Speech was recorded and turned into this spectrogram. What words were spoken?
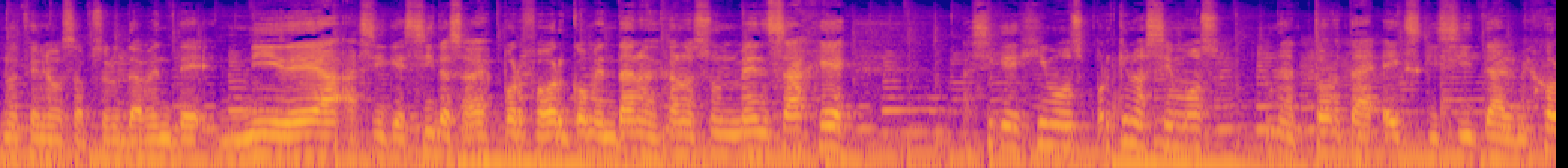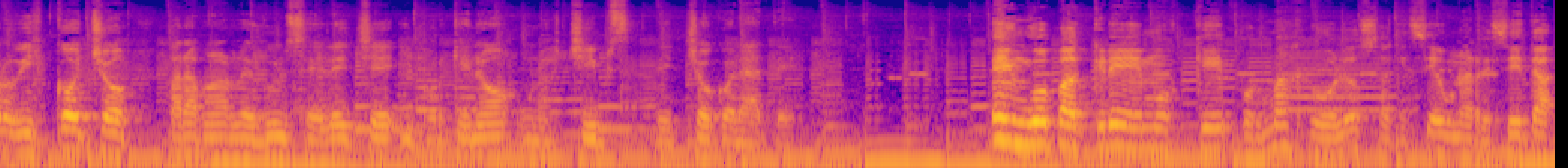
no tenemos absolutamente ni idea, así que si lo sabes por favor comentanos, dejarnos un mensaje Así que dijimos, ¿por qué no hacemos una torta exquisita, el mejor bizcocho para ponerle dulce de leche y por qué no unos chips de chocolate? En Wopa creemos que por más golosa que sea una receta,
